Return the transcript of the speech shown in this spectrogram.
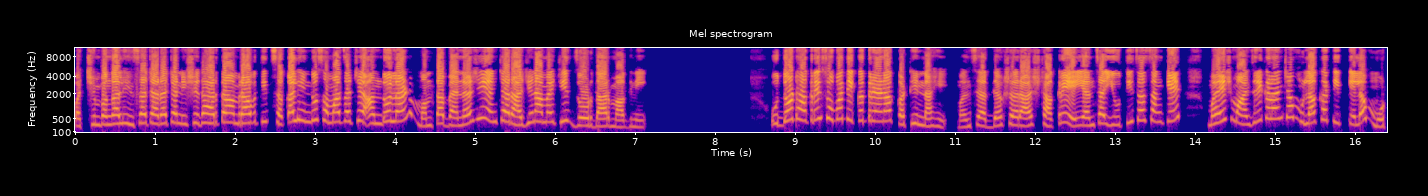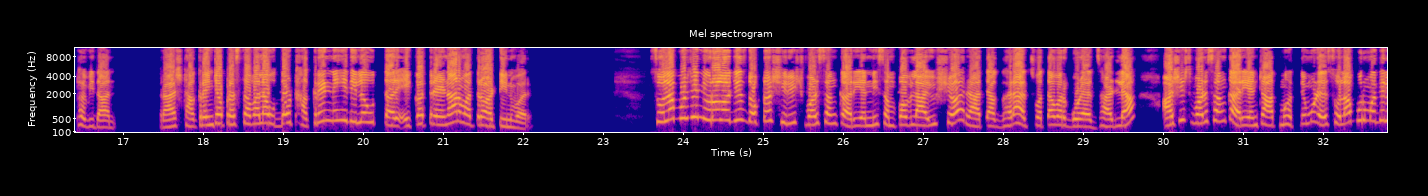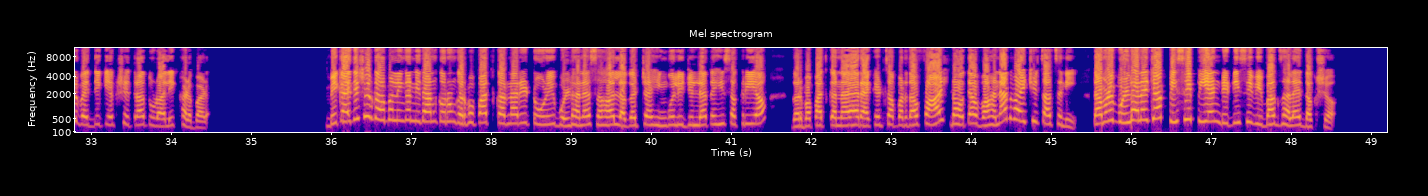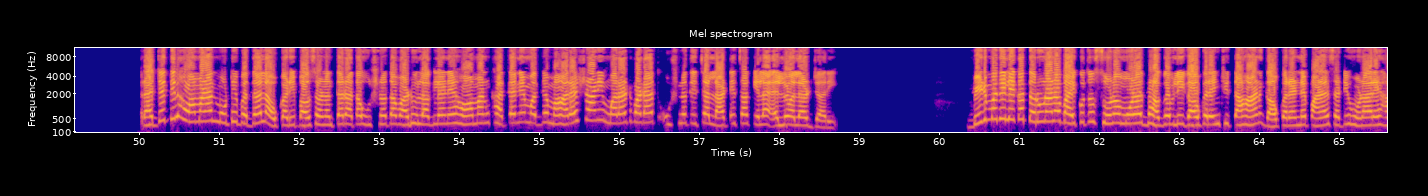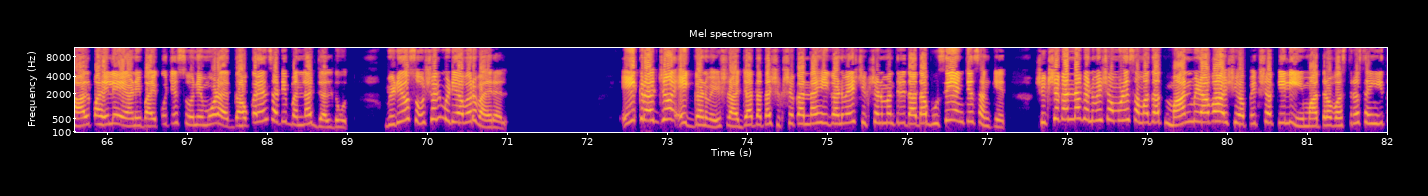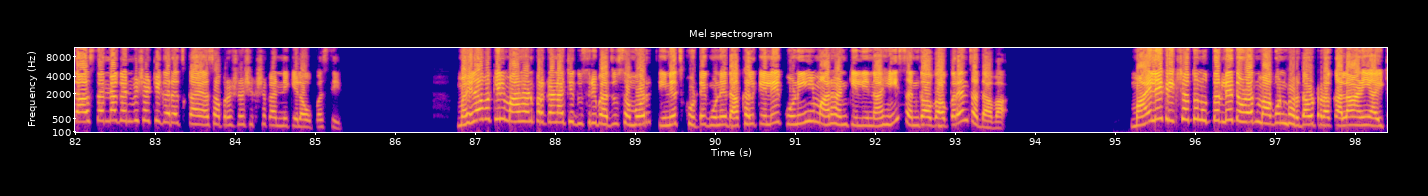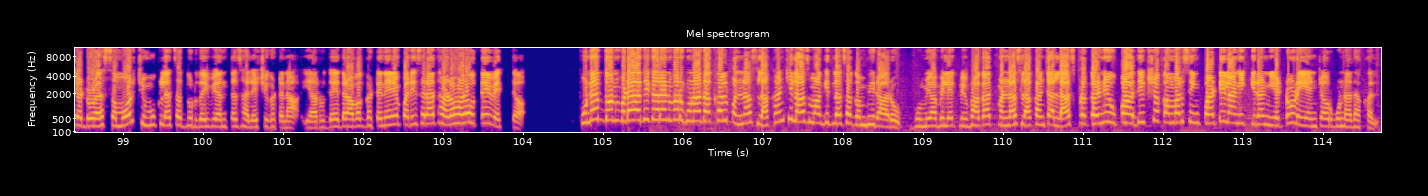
पश्चिम बंगाल हिंसाचाराच्या निषेधार्थ अमरावतीत सकल हिंदू समाजाचे आंदोलन ममता बॅनर्जी यांच्या राजीनाम्याची जोरदार मागणी. उद्धव ठाकरे सोबत एकत्र येणं कठीण नाही. मनसे अध्यक्ष राज ठाकरे यांचा युतीचा संकेत महेश मांजरेकरांच्या मुलाखतीत केलं मोठं विधान. राज ठाकरेंच्या प्रस्तावाला उद्धव ठाकरेंनीही दिलं उत्तर एकत्र येणार मात्र अटींवर. सोलापूरचे न्यूरोलॉजिस्ट डॉक्टर शिरीष वडसंकर यांनी संपवलं आयुष्य. राहत्या घरात स्वतःवर गोळ्या झाडल्या. आशिष वडसंकर यांच्या आत्महत्येमुळे सोलापूरमधील वैद्यकीय क्षेत्रात उडाली खळबळ. बेकायदेशीर गर्भलिंग निदान करून गर्भपात करणारी टोळी बुलढाण्यासह लगतच्या हिंगोली जिल्ह्यातही सक्रिय. गर्भपात करणाऱ्या रॅकेटचा पर्दाफाश धावत्या वाहनात व्हायची चाचणी. त्यामुळे बुलढाण्याच्या पीसीपीएन डीटीसी विभाग झालाय दक्ष. राज्यातील हवामानात मोठे बदल अवकाळी पावसानंतर आता उष्णता वाढू लागल्याने हवामान खात्याने मध्य महाराष्ट्र आणि मराठवाड्यात उष्णतेच्या लाटेचा केला येलो अलर्ट जारी. बीडमधील एका तरुणाला बायकोचं सोनं मोळत भागवली गावकऱ्यांची तहान. गावकऱ्यांनी पाण्यासाठी होणारे हाल पाहिले आणि बायकोचे सोने मोळत गावकऱ्यांसाठी बनला जलदूत. व्हिडिओ सोशल मीडियावर व्हायरल. एक राज्य एक गणवेश. राज्यात आता शिक्षकांनाही गणवेश शिक्षण मंत्री दादा भुसे यांचे संकेत. शिक्षकांना गणवेशामुळे समाजात मान मिळावा अशी अपेक्षा केली. मात्र वस्त्रसंहिता असताना गणवेशाची गरज काय असा प्रश्न शिक्षकांनी केला उपस्थित? महिला वकील मारहाण प्रकरणाची दुसरी बाजू समोर. तिनेच खोटे गुन्हे दाखल केले. कोणीही मारहाण केली नाही. सनगाव गावकऱ्यांचा दावा. मायलेक रिक्षातून उतरले. तेवढ्यात मागून भरधाव ट्रक आला आणि आईच्या डोळ्यासमोर चिमुकल्याचा दुर्दैवी अंत झाल्याची घटना. या हृदयद्रावक घटनेने परिसरात हळहळ होते व्यक्त. पुण्यात दोन बड्या अधिकाऱ्यांवर गुन्हा दाखल पन्नास लाखांची लाच मागितल्याचा गंभीर आरोप. भूमी अभिलेख विभागात पन्नास लाखांच्या लाच प्रकरणी उपअधीक्षक अमरसिंग पाटील आणि किरण येटोडे यांच्यावर गुन्हा दाखल.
